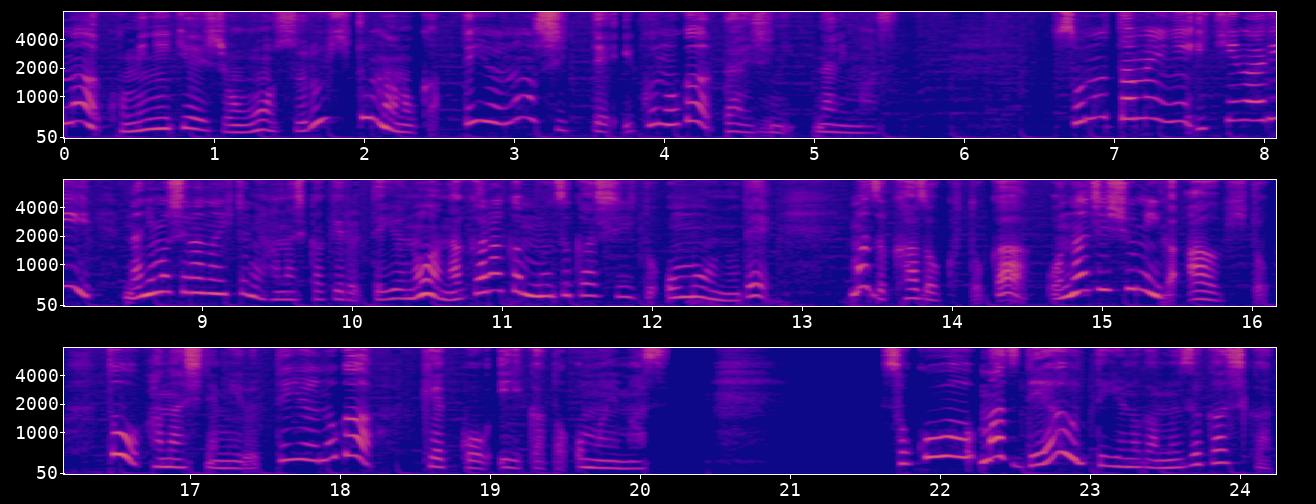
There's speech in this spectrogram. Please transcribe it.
んなコミュニケーションをする人なのかっていうのを知っていくのが大事になります。そのためにいきなり何も知らない人に話しかけるっていうのはなかなか難しいと思うのでまず家族とか同じ趣味が合う人と話してみるっていうのが結構いいかと思います。そこをまず出会うっていうのが難しかっ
